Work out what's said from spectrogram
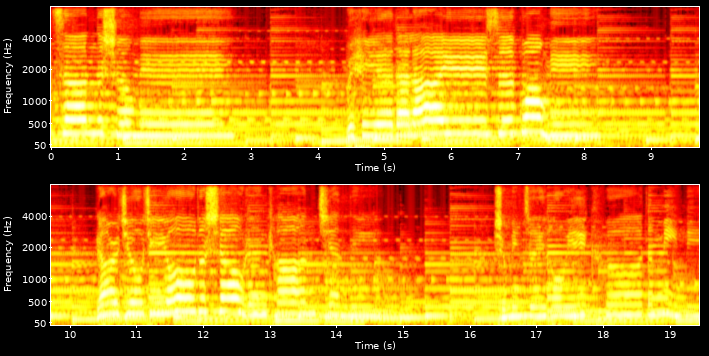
暂的生命，为黑夜带来而，究竟有多少人看见你生命最后一刻的秘密？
